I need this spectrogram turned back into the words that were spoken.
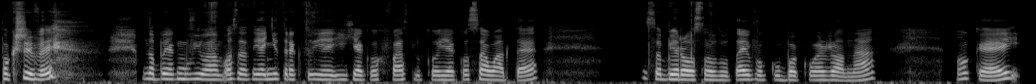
Pokrzywy. No bo jak mówiłam ostatnio, ja nie traktuję ich jako chwast, tylko jako sałatę. Sobie rosną tutaj wokół bakłażana. Okej.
